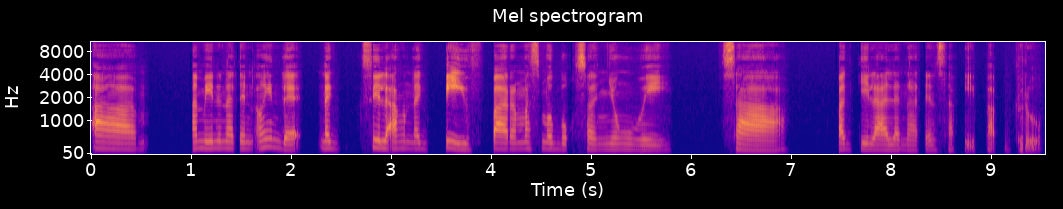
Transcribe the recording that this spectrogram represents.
um, aminin natin, o oh, hindi, nag, sila ang nag-pave para mas mabuksan yung way sa pagkilala natin sa P-pop group.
